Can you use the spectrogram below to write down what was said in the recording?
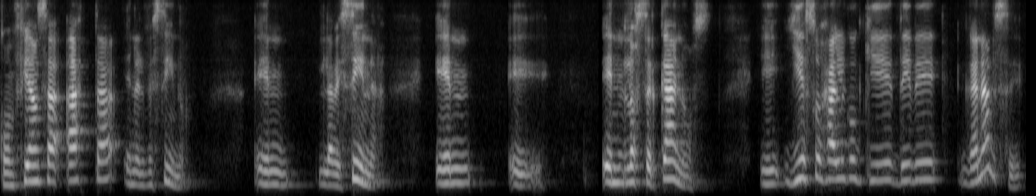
Confianza hasta en el vecino, en la vecina, en eh, en los cercanos. Eh, y eso es algo que debe ganarse.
